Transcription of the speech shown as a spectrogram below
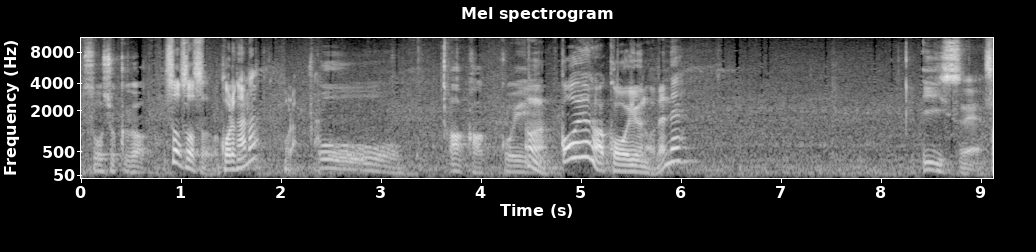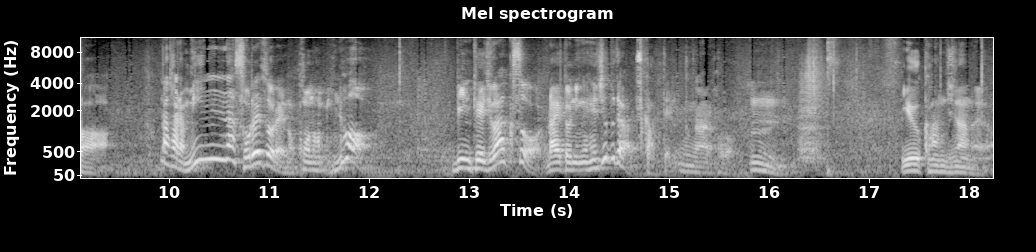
装飾が。そうそうそうこれかな？ほら、おおあかっこいい、うん、こういうのはこういうのでね。いいっすね。さあだからみんなそれぞれの好みのヴィンテージワークスをライトニング編集部では使ってるなるほど。うん。いう感じなのよ。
